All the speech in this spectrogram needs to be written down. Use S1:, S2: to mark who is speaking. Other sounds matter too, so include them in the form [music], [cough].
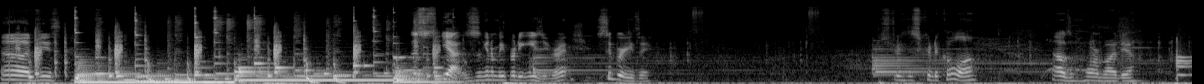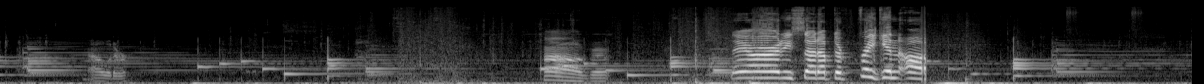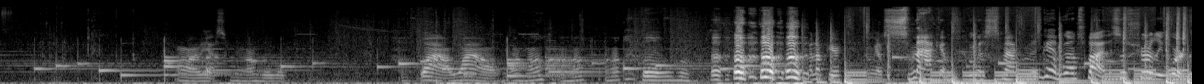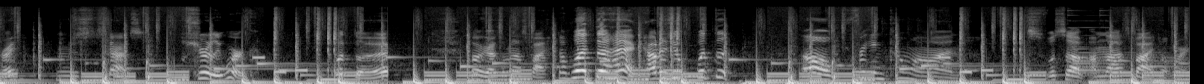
S1: oh jeez. This yeah, this is gonna be pretty easy, right? Super easy. Let's drink this Crit-a-Cola. That was a horrible idea. Oh, whatever. Oh, great. They already set up their freaking Oh yes, I'll go, go. Wow, wow. Uh-huh, uh-huh, uh-huh. Oh, uh, uh, uh, uh. Get up here. I'm gonna smack him. I'm gonna smack him. Okay, I'm going spy. This will surely work, right? I'm just disguise. This will surely work. What the heck? Oh, guys, I'm not a spy. What the heck? How did you, what the? Oh, freaking come on. What's up? I'm not a spy. Don't worry.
